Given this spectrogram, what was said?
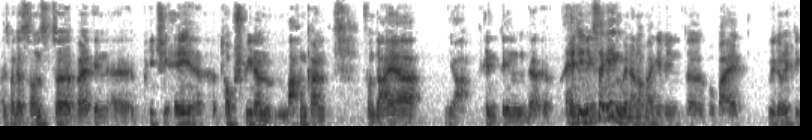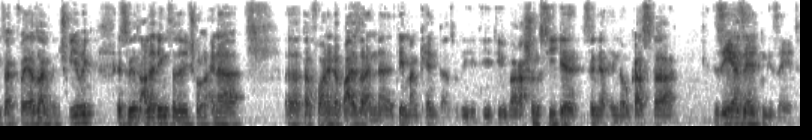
als man das sonst äh, bei den äh, PGA-Topspielern machen kann. Von daher, ja, den, den äh, hätte ich nichts dagegen, wenn er nochmal gewinnt. Äh, wobei wie du richtig sagst, Vorhersagen sind schwierig. Es wird allerdings natürlich schon einer äh, da vorne dabei sein, äh, den man kennt. Also die, die, die Überraschungssiege sind ja in Augusta sehr selten gesät.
